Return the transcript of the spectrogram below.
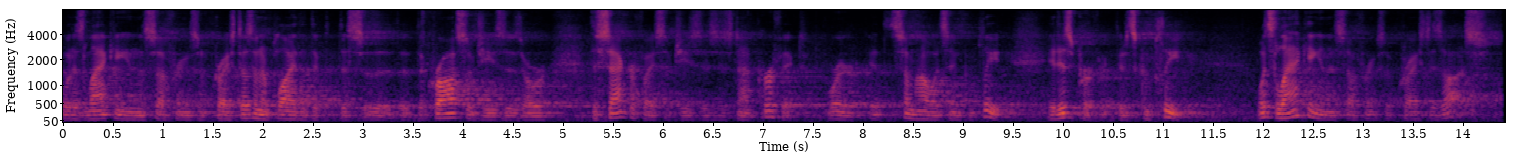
what is lacking in the sufferings of Christ doesn't imply that the, the, the, cross of Jesus or the sacrifice of Jesus is not perfect, or it, somehow it's incomplete. It is perfect, it's complete. What's lacking in the sufferings of Christ is us.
